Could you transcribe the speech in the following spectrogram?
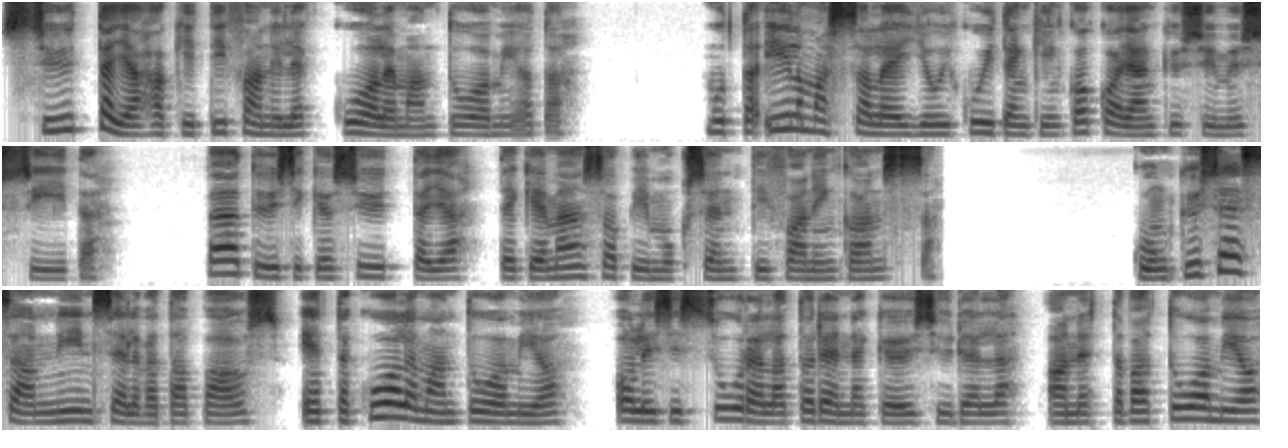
Syyttäjä haki Tifanille kuolemantuomiota, mutta ilmassa leijui kuitenkin koko ajan kysymys siitä, päätyisikö syyttäjä tekemään sopimuksen Tifanin kanssa. Kun kyseessä on niin selvä tapaus, että kuolemantuomio olisi suurella todennäköisyydellä annettava tuomio,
